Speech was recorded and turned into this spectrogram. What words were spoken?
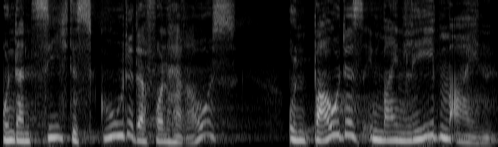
und dann ziehe ich das Gute davon heraus und baue das in mein Leben ein.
